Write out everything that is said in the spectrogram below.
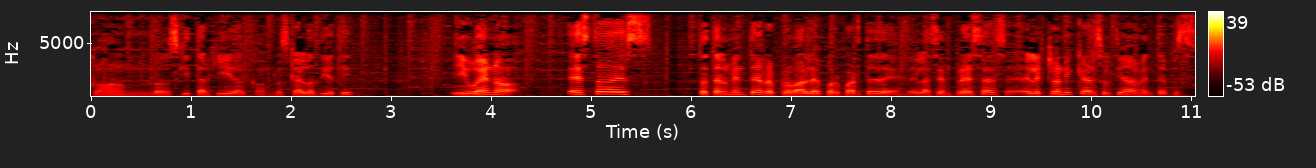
con los Guitar Hero, con los Call of Duty. Y bueno, esto es totalmente reprobable por parte de, de las empresas. Electronic Arts últimamente, pues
